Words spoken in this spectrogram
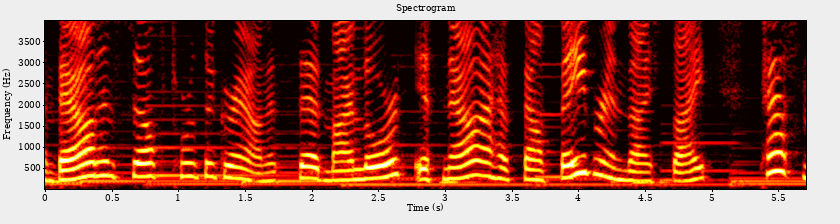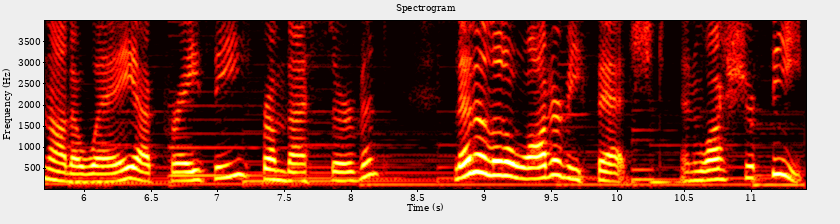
and bowed himself toward the ground, and said, My Lord, if now I have found favor in thy sight, pass not away, I pray thee, from thy servant. Let a little water be fetched, and wash your feet,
